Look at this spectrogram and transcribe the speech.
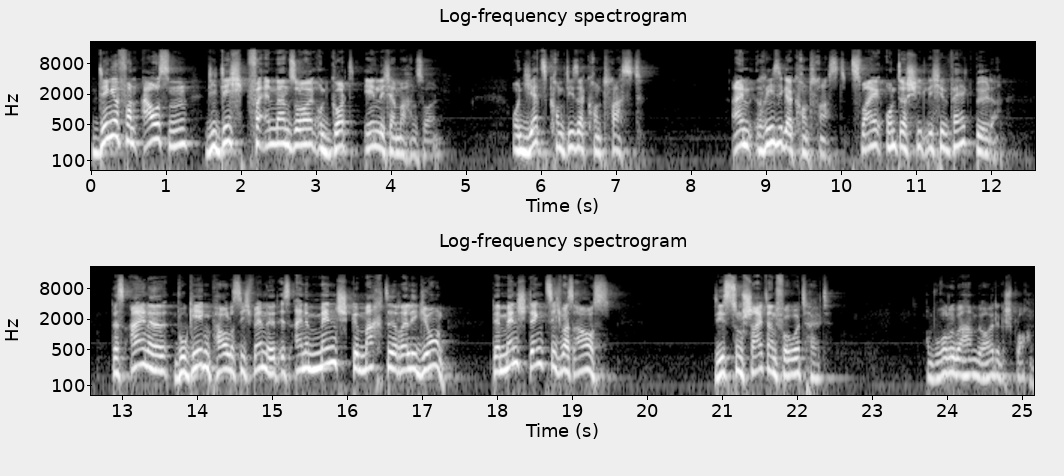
Dinge von außen, die dich verändern sollen und Gott ähnlicher machen sollen. Und jetzt kommt dieser Kontrast. Ein riesiger Kontrast. Zwei unterschiedliche Weltbilder. Das eine, wogegen Paulus sich wendet, ist eine menschgemachte Religion. Der Mensch denkt sich was aus. Sie ist zum Scheitern verurteilt. Und worüber haben wir heute gesprochen?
